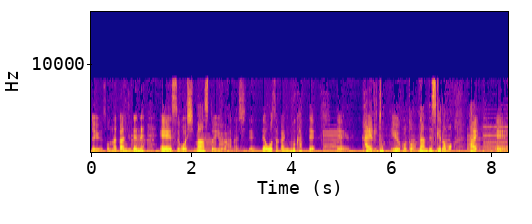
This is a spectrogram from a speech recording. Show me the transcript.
という、そんな感じでね、えー、過ごしますという話で、で、大阪に向かって、え帰るということなんですけども、はい、え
